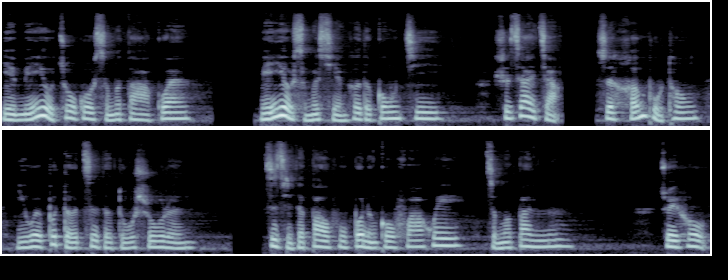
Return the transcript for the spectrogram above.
也没有做过什么大官。没有什么显赫的功绩，实在讲是很普通一位不得志的读书人，自己的抱负不能够发挥，怎么办呢？最后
